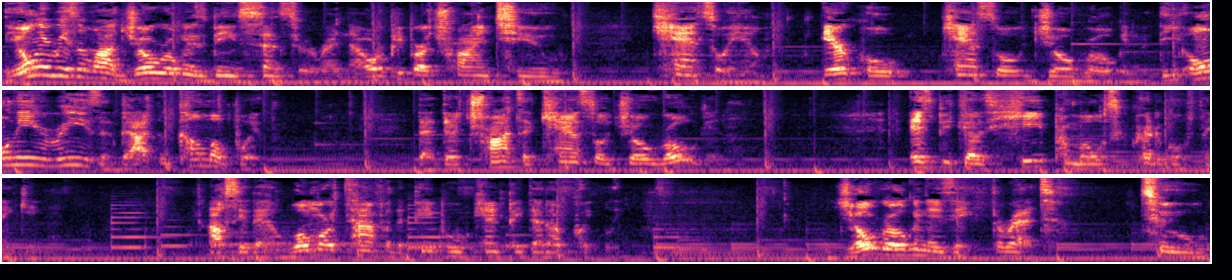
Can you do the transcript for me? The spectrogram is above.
The only reason why Joe Rogan is being censored right now, or people are trying to cancel him, air quote, cancel Joe Rogan. The only reason that I could come up with that they're trying to cancel Joe Rogan is because he promotes critical thinking. I'll say that one more time for the people who can't pick that up quickly. Joe Rogan is a threat to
